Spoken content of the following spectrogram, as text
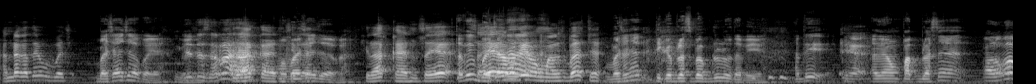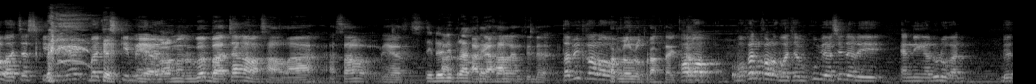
anda katanya mau baca Baca aja apa ya? ya terserah silakan Mau baca silakan. aja apa? silakan saya Tapi saya bacanya- orangnya emang males baca Bacanya 13 bab dulu tapi ya. Nanti eh, yang 14-nya kalau nggak baca skimmingnya baca skimmingnya Iya, kalau menurut gua baca nggak masalah, asal ya Tidak dipraktekkan. Ada hal yang tidak tapi kalau perlu lu praktekkan. kalau bukan kalau baca buku biasanya dari endingnya dulu kan gue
